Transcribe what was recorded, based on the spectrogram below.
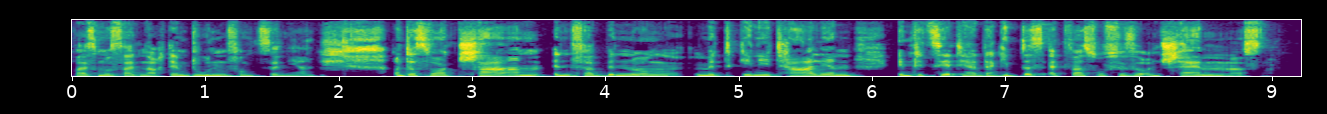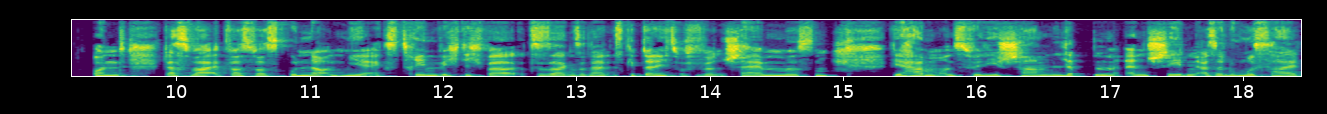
weil es muss halt nach dem Duden funktionieren. Und das Wort Charme in Verbindung mit Genitalien impliziert ja, da gibt es etwas, wofür wir uns schämen müssen. Und das war etwas, was Gunda und mir extrem wichtig war, zu sagen, so nein, es gibt da nichts, wofür wir uns schämen müssen. Wir haben uns für die Schamlippen entschieden. Also du musst halt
